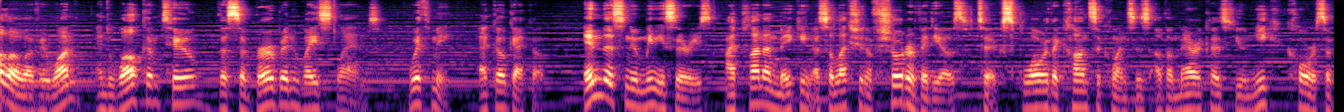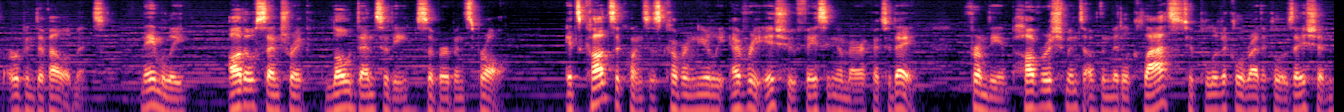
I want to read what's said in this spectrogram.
Hello everyone, and welcome to The Suburban Wasteland, with me, Echo Gecko. In this new miniseries, I plan on making a selection of shorter videos to explore the consequences of America's unique course of urban development, namely, autocentric, low-density suburban sprawl. Its consequences cover nearly every issue facing America today, from the impoverishment of the middle class to political radicalization,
